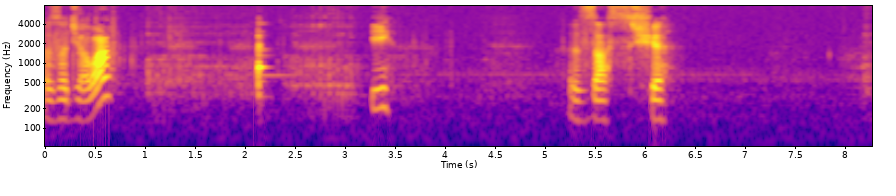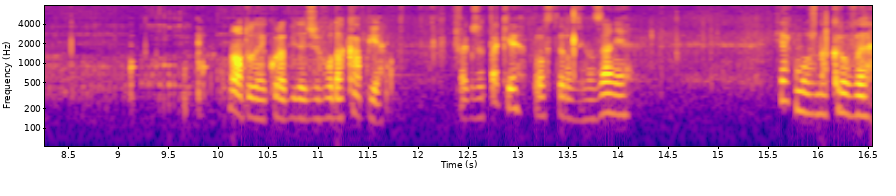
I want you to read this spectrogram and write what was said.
zadziała i zas się. No tutaj akurat widać, że woda kapie. Także takie proste rozwiązanie jak można krowę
